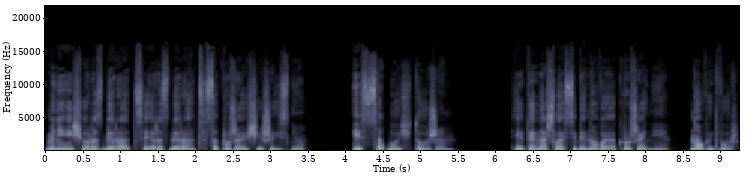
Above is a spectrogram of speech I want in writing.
Мне еще разбираться и разбираться с окружающей жизнью. И с собой тоже. И ты нашла себе новое окружение, новый двор.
